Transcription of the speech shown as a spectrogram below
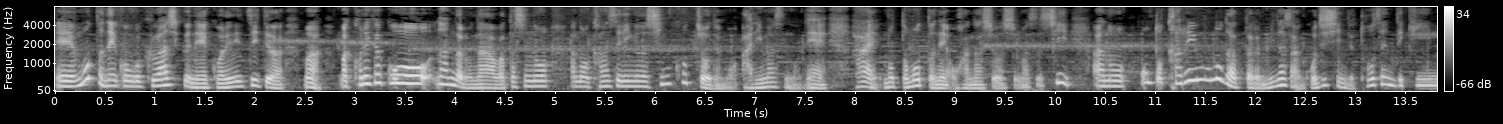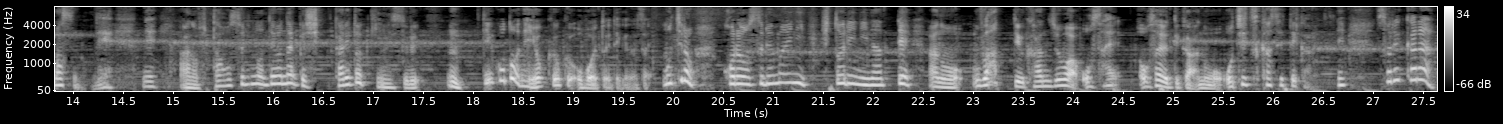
えー、もっとね、今後詳しくね、これについては、まあ、まあ、これがこう、なんだろうな、私の、あの、カウンセリングの真骨頂でもありますので、はい、もっともっとね、お話をしますし、あの、本当軽いものだったら皆さんご自身で当然できますので、ね、あの、蓋をするのではなく、しっかりと気にする。うん、っていうことをね、よくよく覚えておいてください。もちろん、これをする前に、一人になって、あの、うわっていう感情は抑え、抑えるっていうか、あの、落ち着かせてからですね。それから、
